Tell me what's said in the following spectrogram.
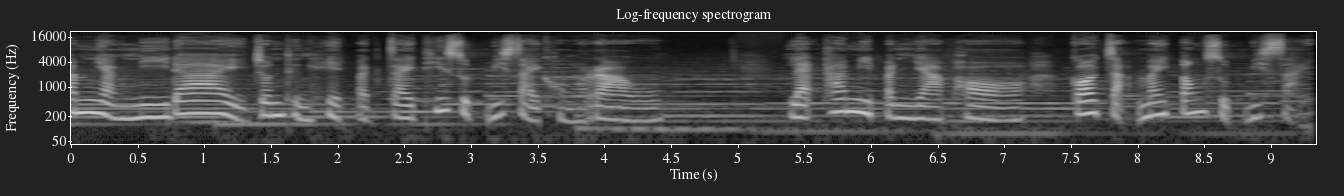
ทำอย่างนี้ได้จนถึงเหตุปัจจัยที่สุดวิสัยของเรา และถ้ามีปัญญาพอก็จะไม่ต้องสุดวิสัย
